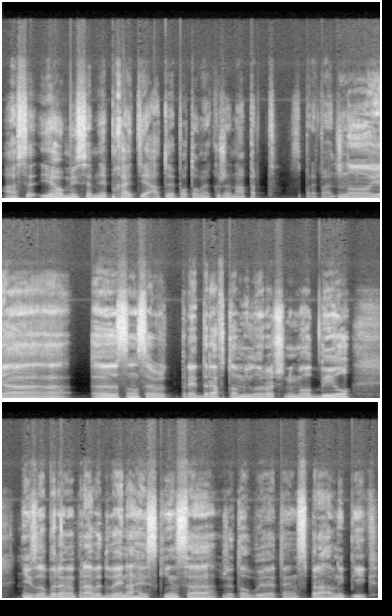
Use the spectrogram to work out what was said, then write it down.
a se, jeho my sem nepchajte a to je potom akože na prd. No ja uh, som sa pred draftom miloročný modlil, nech zoberieme práve Dwayna Haskinsa, že to bude ten správny pík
